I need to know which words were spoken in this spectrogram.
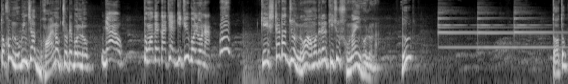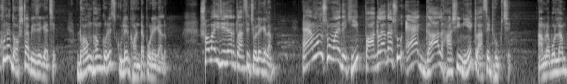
তখন নবীন চাঁদ ভয়ানক চোটে বলল যাও তোমাদের কাছে আর কিছুই বলব না। হুম, কেষ্টাটার জন্য আমাদের আর কিছু শোনাই হলো না। দূর। ততক্ষণে দশটা বেজে গেছে। ঢং ঢং করে স্কুলের ঘণ্টা পড়ে গেল। সবাই যে যার ক্লাসে চলে গেলাম। এমন সময় দেখি পাগলা দাসু এক গাল হাসি নিয়ে ক্লাসে ঢুকছে। আমরা বললাম,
